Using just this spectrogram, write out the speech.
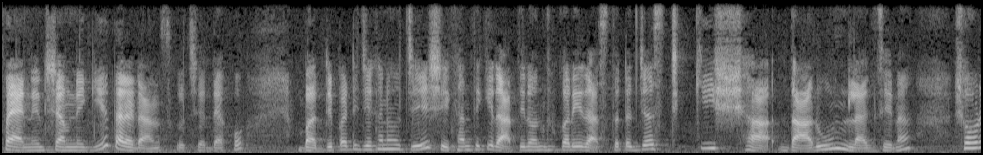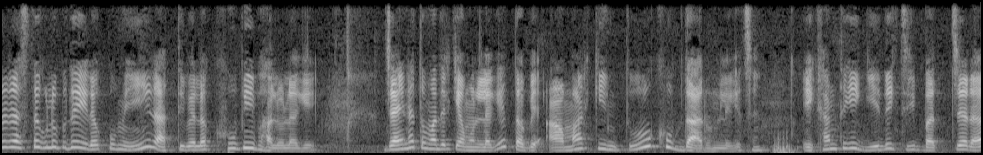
ফ্যানের সামনে গিয়ে তারা ডান্স করছে। আর দেখো বার্থডে পার্টি যেখানে হচ্ছে, সেখান থেকে রাতের অন্ধকারে রাস্তাটা জাস্ট কি দারুণ লাগছে না? শহরের রাস্তাগুলো বোধহয় এরকমই, রাত্রিবেলা খুবই ভালো লাগে। জানি না তোমাদের কেমন লাগে, তবে আমার কিন্তু খুব দারুণ লেগেছে। এখান থেকে গিয়ে দেখছি বাচ্চারা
